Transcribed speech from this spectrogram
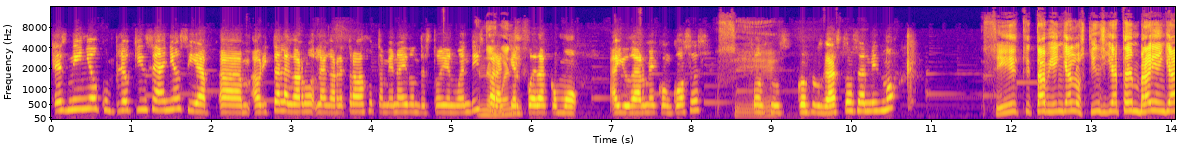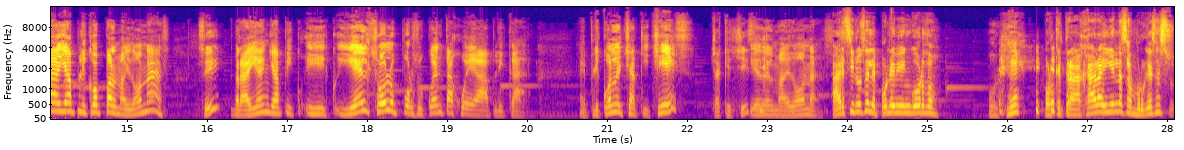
es niño, cumplió 15 años y a- am, ahorita le, agarro, le agarré trabajo también ahí donde estoy en Wendy's ¿En el para que Wendy's? él pueda como ayudarme con cosas, Sí. con, sus, con sus gastos él mismo. Sí, que está bien, ya a los 15, ya está en Brian, ya, ya aplicó para el McDonald's. ¿Sí? Brian ya aplicó. Y, y él solo por su cuenta fue a aplicar. Aplicó en el Chuck E. Chuck E. Y en el McDonald's. A ver si no se le pone bien gordo. ¿Por qué? Porque trabajar ahí en las hamburguesas.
